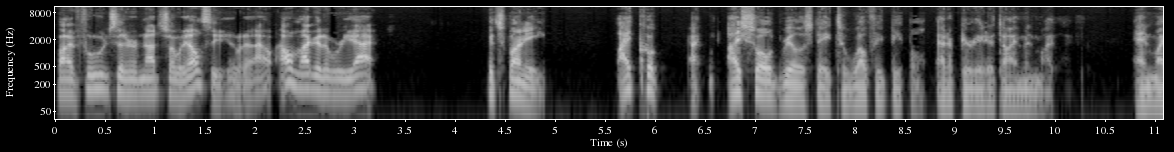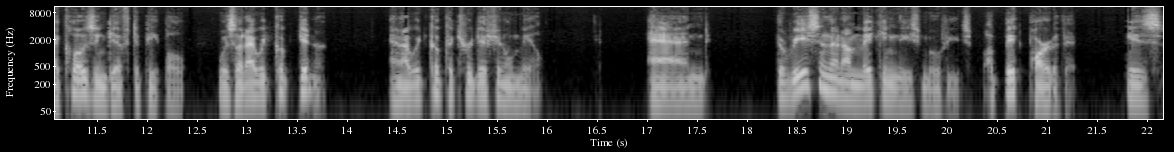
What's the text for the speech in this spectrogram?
by foods that are not so healthy. How, how am I going to react? it's funny. I cook, I, I sold real estate to wealthy people at a period of time in my life. And my closing gift to people was that I would cook dinner and I would cook a traditional meal. And the reason that I'm making these movies, a big part of it, is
